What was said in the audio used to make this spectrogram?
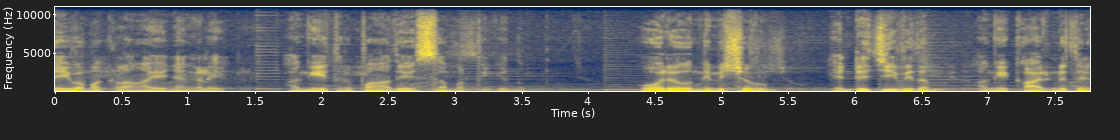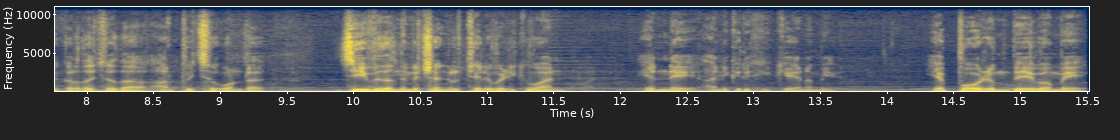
ദൈവമക്കളായ ഞങ്ങളെ അങ്ങേ തൃപ്പാതെ സമർപ്പിക്കുന്നു. ഓരോ നിമിഷവും എന്റെ ജീവിതം അങ്ങേ കാരുണ്യത്തിന് കൃതജ്ഞത അർപ്പിച്ചുകൊണ്ട് ജീവിത നിമിഷങ്ങൾ ചെലവഴിക്കുവാൻ എന്നെ അനുഗ്രഹിക്കണമേ. എപ്പോഴും ദൈവമേ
